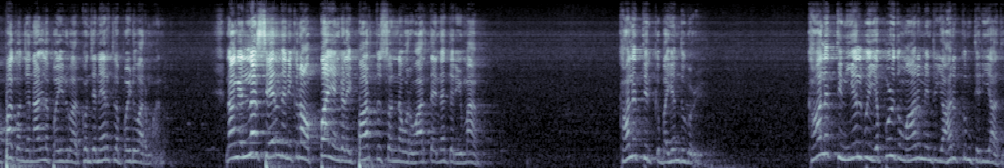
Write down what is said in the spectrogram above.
அப்பா கொஞ்ச நாளில் போயிடுவார். கொஞ்ச நேரத்தில் போயிடுவார்மான்னு நாங்கள் எல்லாம் சேர்ந்து நிற்கிறோம் அப்பா எங்களை பார்த்து சொன்ன ஒரு வார்த்தை என்ன தெரியுமா? காலத்திற்கு பயந்து கொள் காலத்தின் இயல்பு எப்பொழுது மாறும் என்று யாருக்கும் தெரியாது.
